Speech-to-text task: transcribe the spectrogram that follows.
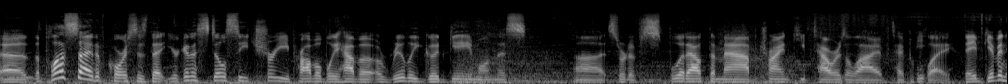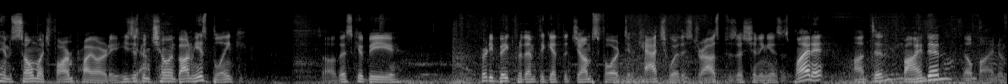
Uh, the plus side, of course, is that you're going to still see Tree probably have a, a really good game on this uh, sort of split out the map, try and keep towers alive type of He- play. They've given him so much farm priority. He's just Yeah. been chilling bottom. He has blink, so this could be pretty big for them to get the jumps forward to catch where this Drow's positioning is. His planet, Hunting, finding, they'll find him.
